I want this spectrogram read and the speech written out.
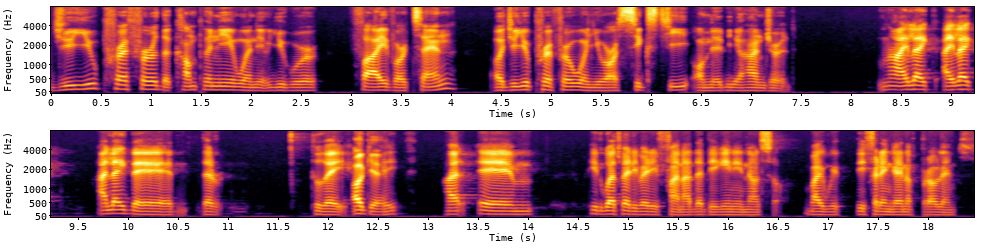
do you prefer the company when you were five or 10, or do you prefer when you are 60 or maybe 100? No, I like, I like, I like the, the today. Okay. okay? But um, it was very, very fun at the beginning also, but with different kind of problems.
